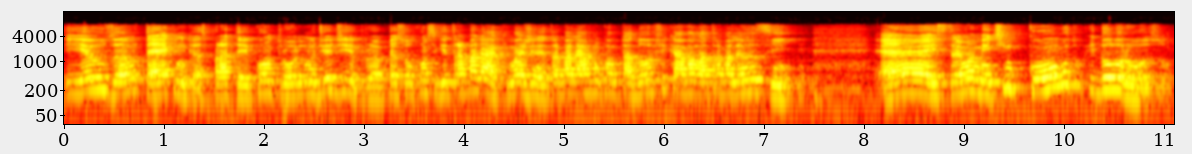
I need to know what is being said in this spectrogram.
e ia usando técnicas para ter controle no dia a dia, para a pessoa conseguir trabalhar. Que imagina, ele trabalhava no computador ficava lá trabalhando assim. É extremamente incômodo e doloroso.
